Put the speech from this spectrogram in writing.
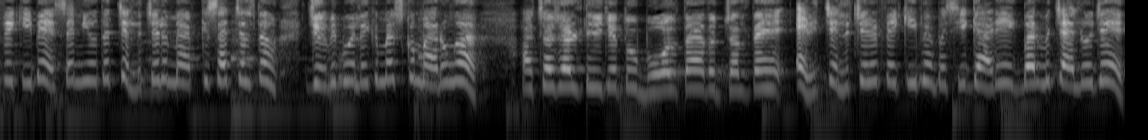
विकी भाई ऐसा नहीं होता। चलो चलो, मैं आपके साथ चलता हूँ। जो भी बोलेगा मैं उसको मारूँगा। अच्छा चल, ठीक है, तू बोलता है तो चलते हैं। अरे, चलो चलो फेंकी में बस ये गाड़ी एक बार में चालू हो जाए।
